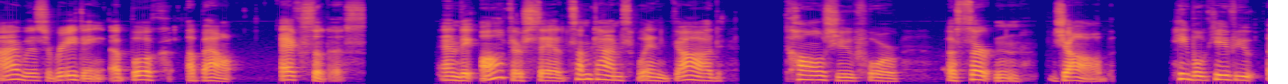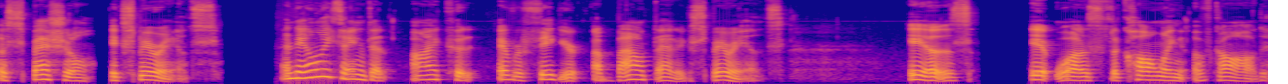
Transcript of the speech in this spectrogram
I was reading a book about Exodus, and the author said sometimes when God calls you for a certain job, he will give you a special experience. And the only thing that I could ever figure about that experience is it was the calling of God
